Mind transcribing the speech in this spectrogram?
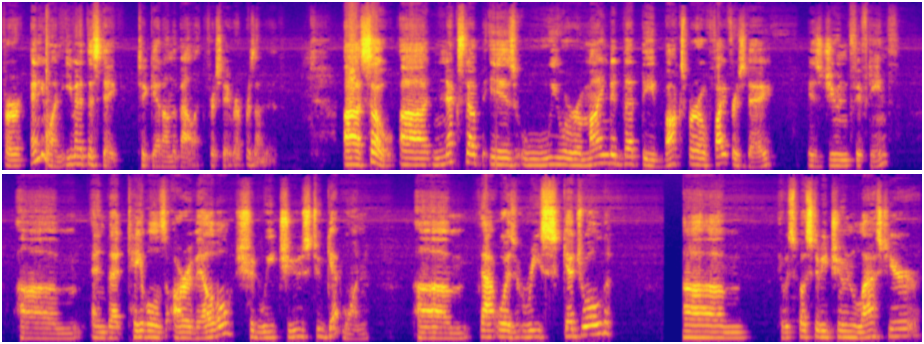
for anyone, even at this date, to get on the ballot for state representative. Uh, so uh, next up is we were reminded that the Boxborough Fifers Day is June 15th. Um, and that tables are available should we choose to get one. Um, that was rescheduled. Um, it was supposed to be June last year,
